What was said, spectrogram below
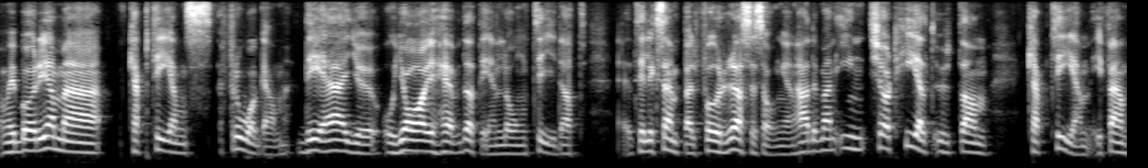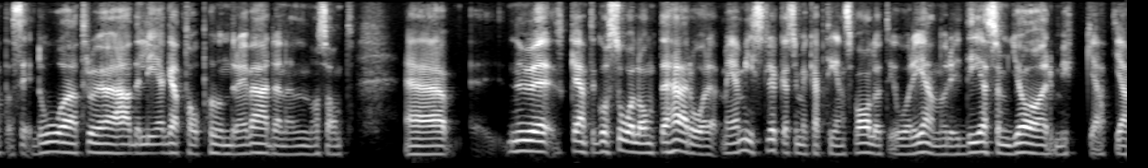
om vi börjar med kaptensfrågan. Det är ju, och jag har ju hävdat det en lång tid, att till exempel förra säsongen, hade man in, kört helt utan kapten i fantasy, då tror jag jag hade legat topp 100 i världen eller något sånt. Uh, nu ska jag inte gå så långt det här året, men jag misslyckas ju med kaptensvalet i år igen och det är det som gör mycket att jag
